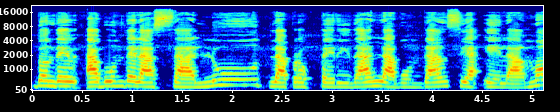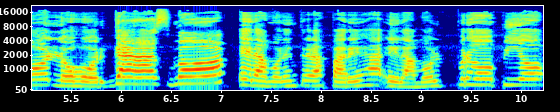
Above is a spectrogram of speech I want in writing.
donde abunde la salud, la prosperidad, la abundancia, el amor, los orgasmos, el amor entre las parejas, el amor propio.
